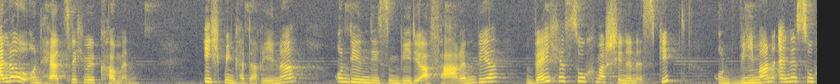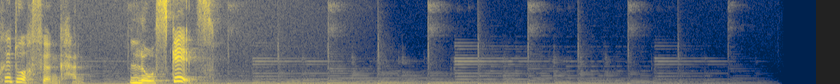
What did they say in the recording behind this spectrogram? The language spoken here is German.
Hallo und herzlich willkommen! Ich bin Katharina und in diesem Video erfahren wir, welche Suchmaschinen es gibt und wie man eine Suche durchführen kann. Los geht's!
